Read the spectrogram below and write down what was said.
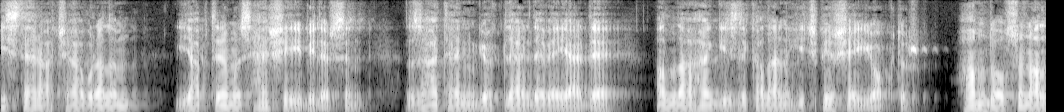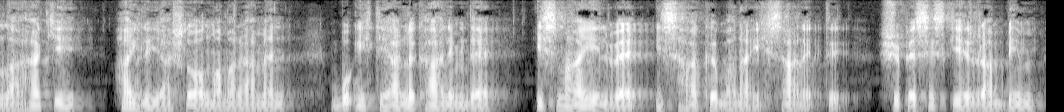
ister açığa vuralım, yaptığımız her şeyi bilirsin. Zaten göklerde ve yerde Allah'a gizli kalan hiçbir şey yoktur. Hamdolsun Allah'a ki hayli yaşlı olmama rağmen bu ihtiyarlık halimde İsmail ve İshak'ı bana ihsan etti. Şüphesiz ki Rabbim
